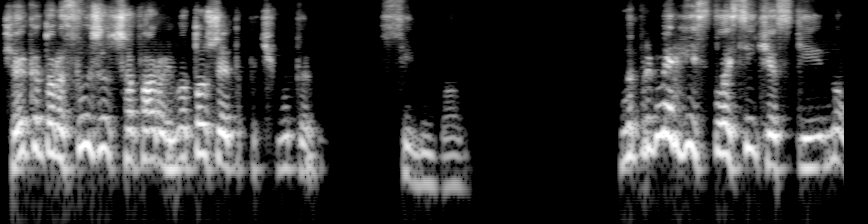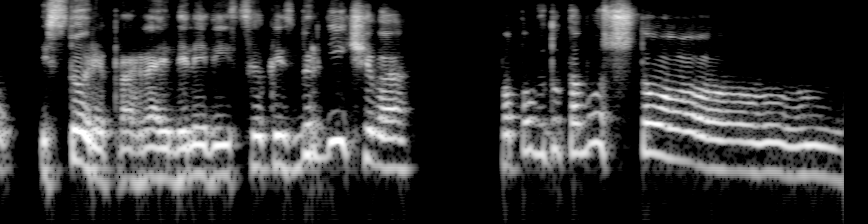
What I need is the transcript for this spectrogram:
Человек, который слышит шафар, его тоже это почему-то сильно волнует. Например, есть классический, ну, история про Райда Леви из Бердичева по поводу того, что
